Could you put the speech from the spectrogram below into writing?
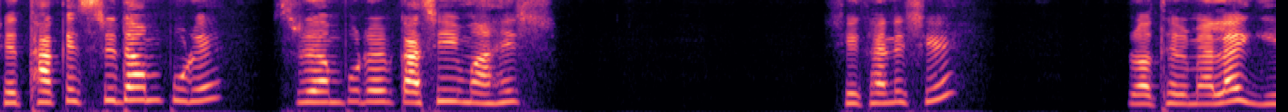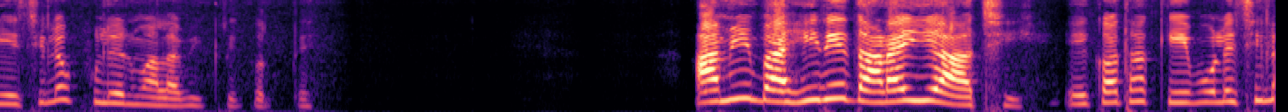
সে থাকে শ্রীরামপুরে। শ্রীরামপুরের কাছেই মাহেশ। সেখানে সে রথের মেলায় গিয়েছিল ফুলের মালা বিক্রি করতে। আমি বাহিরে দাঁড়াইয়া আছি। এ কথা কে বলেছিল?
